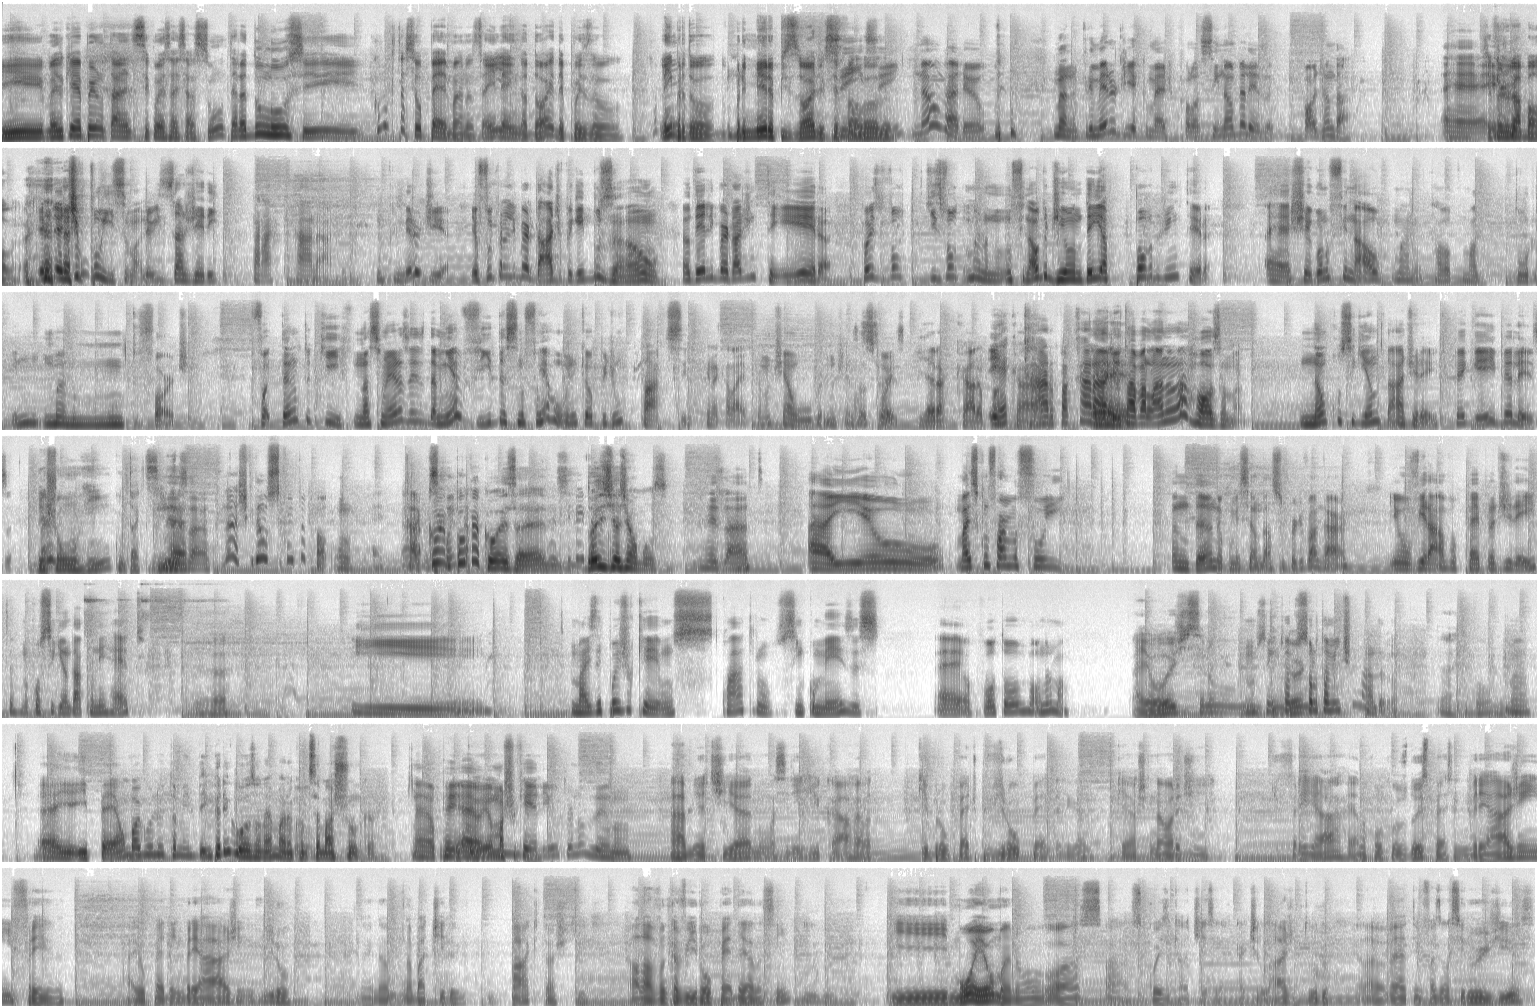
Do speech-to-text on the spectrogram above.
E, mas o que eu ia perguntar antes de você começar esse assunto era do Lucy. Como que tá seu pé, mano? Ele ainda dói depois do. Lembra do, do primeiro episódio que você sim, falou? sim. Não, velho, eu. Mano, no primeiro dia que o médico falou assim, não, beleza, pode andar. É, Você foi jogar bola. É, é tipo isso, mano. Eu exagerei pra caralho. No primeiro dia. Eu fui pra liberdade, peguei busão, eu dei a liberdade inteira. Depois vol- quis voltar. Mano, no, no final do dia eu andei a porra do dia inteira. É, chegou no final, mano, eu tava com uma dor, mano, muito forte. Foi tanto que, nas primeiras vezes da minha vida, se não foi a única, eu pedi um táxi. Porque naquela época não tinha Uber, não tinha essas Nossa, coisas. E era caro pra é caralho. caro pra caralho. É. Eu tava lá na Ana Rosa, mano. Não conseguia andar direito. Peguei, beleza. Deixou um rim com taxi. É. Exato. Não, acho que deu uns 50 pau. Hum, É, É, cara, co- 50 pouca coisa, é É, 50 dois dias de almoço. Exato. Aí eu. Mas conforme eu fui andando, eu comecei a andar super devagar. Eu virava o pé pra direita, não conseguia andar com ele reto. Uhum. E. Mas depois de o quê? Uns 4, 5 meses, é, voltou ao normal. Aí hoje você não. Não sinto dor- absolutamente nada, velho. Ah, que bom, mano. É, e, e pé é um bagulho também bem perigoso, né, mano? Quando você machuca. É, eu, pe- é, eu machuquei ali o tornozelo. né? Ah, minha tia, num acidente de carro, ela quebrou o pé, tipo, virou o pé, tá ligado? Porque acho que na hora de, de frear, ela colocou os dois pés, assim, embreagem e freio, né? Aí o pé da embreagem virou. Né? Na, na batida, impacto, acho que a alavanca virou o pé dela, assim. E moeu, mano, as, as coisas que ela tinha, assim, a cartilagem e tudo. Ela é, teve que fazer umas cirurgias.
